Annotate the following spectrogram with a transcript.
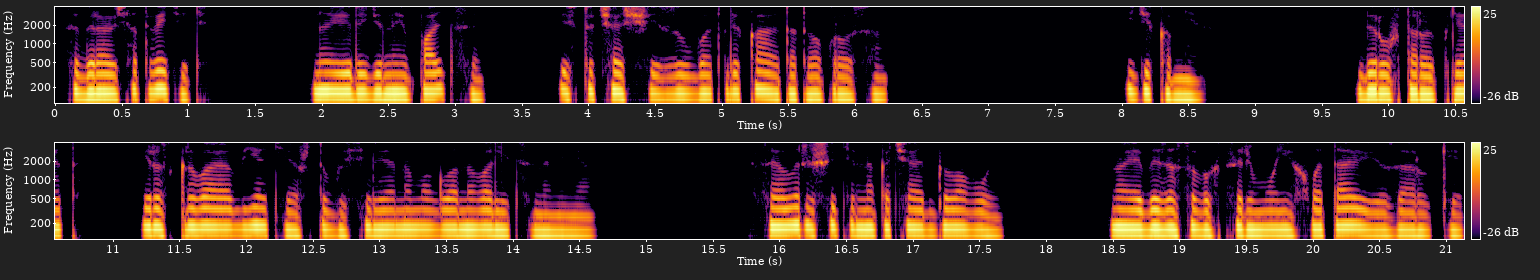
Собираюсь ответить, но ее ледяные пальцы и стучащие зубы отвлекают от вопроса. «Иди ко мне». Беру второй плед и раскрываю объятия, чтобы Селена могла навалиться на меня. Сэл решительно качает головой, но я без особых церемоний хватаю ее за руки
